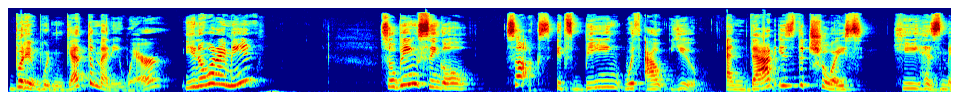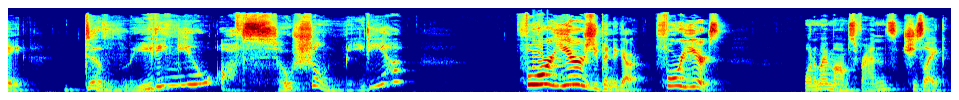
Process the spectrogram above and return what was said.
but it wouldn't get them anywhere. You know what I mean? So being single sucks. It's being without you. And that is the choice he has made. Deleting you off social media? Four years you've been together. Four years. One of my mom's friends, she's like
